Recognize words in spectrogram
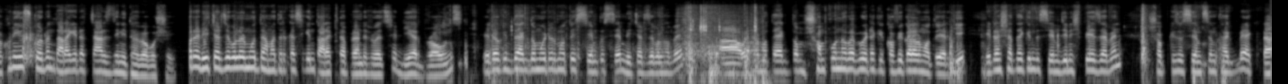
যখন ইউজ করবেন, তার আগে এটা চার্জ দিয়ে নিতে হবে অবশ্যই। পরে রিচার্জেবল এর মধ্যে আমাদের কাছে কিন্তু আরেকটা ব্র্যান্ডের রয়েছে ডিয়ার ব্রাউন্স এটাও কিন্তু একদম ওইটার মতোই সেম টু সেম রিচার্জেবল হবে। ওইটার মতো একদম সম্পূর্ণভাবে ওইটাকে কপি করার মতোই আর কি। এটার সাথে কিন্তু সেম জিনিস পেয়ে যাবেন। সবকিছু সেম সেম থাকবে, একটা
